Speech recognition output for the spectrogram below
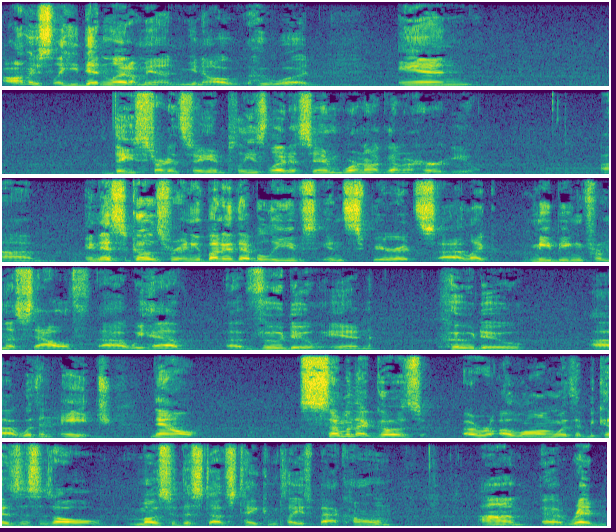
obviously he didn't let them in. You know who would, and they started saying, "Please let us in. We're not going to hurt you." Um, and this goes for anybody that believes in spirits. Uh, like me being from the south, uh, we have uh, voodoo in hoodoo uh, with an H. Now, some of that goes along with it because this is all most of the stuff's taking place back home. Um, uh, red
